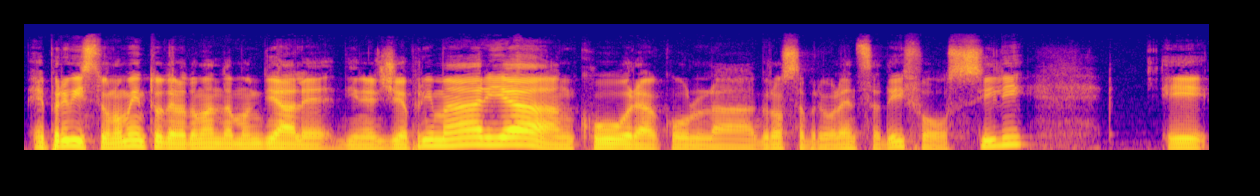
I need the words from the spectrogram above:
è previsto un aumento della domanda mondiale di energia primaria, ancora con la grossa prevalenza dei fossili e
